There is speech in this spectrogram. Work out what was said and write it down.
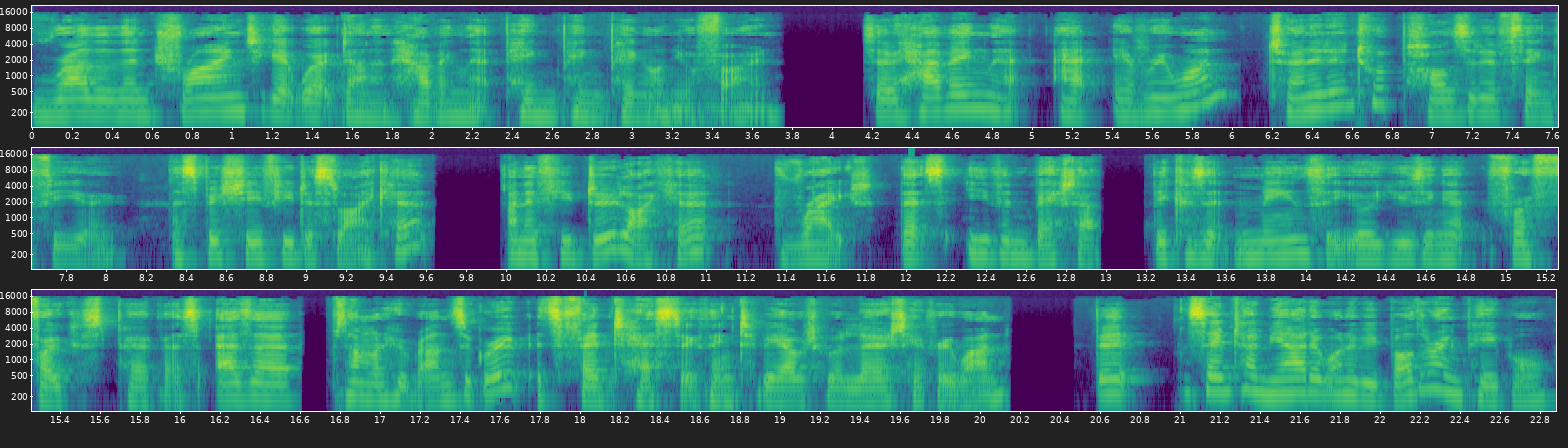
rather than trying to get work done and having that ping, ping, ping on your phone. So having that at everyone, turn it into a positive thing for you, especially if you dislike it. And if you do like it, great. That's even better because it means that you're using it for a focused purpose. As a someone who runs a group, it's a fantastic thing to be able to alert everyone. But at the same time, yeah, I don't want to be bothering people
